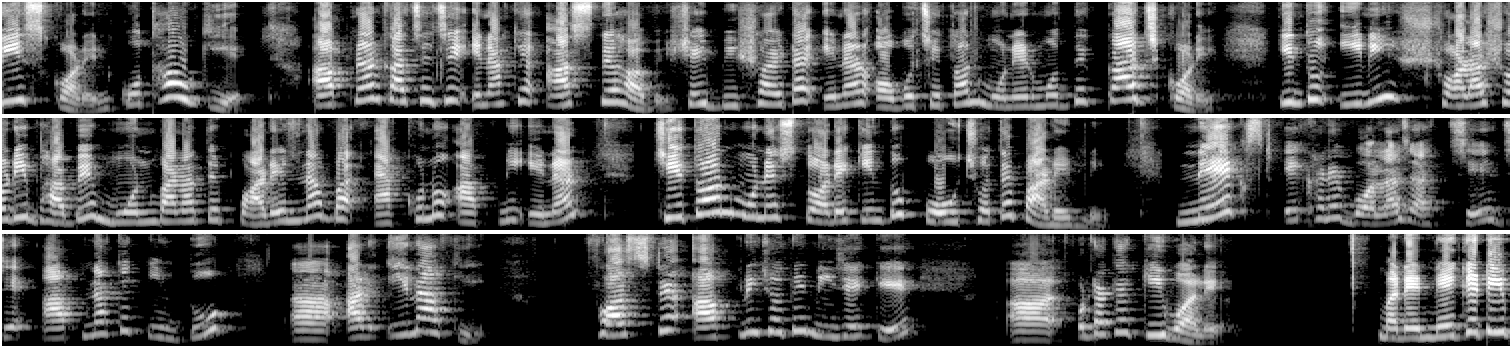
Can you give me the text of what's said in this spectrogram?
মিস করেন, কোথাও গিয়ে। আপনার কাছে যে এনাকে আসতে হবে, সেই বিষয়টা এনার অবচেতন মনের মধ্যে কাজ করে। কিন্তু ইনি সরাসরিভাবে মন বানাতে পারেন না বা এখনও আপনি এনার চেতন মনের স্তরে কিন্তু পৌঁছতে পারেননি। নেক্সট এখানে বলা যাচ্ছে যে আপনাকে কিন্তু আর এনাকে ফার্স্টে আপনি যদি নিজেকে ওটাকে কি বলে? মানে নেগেটিভ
